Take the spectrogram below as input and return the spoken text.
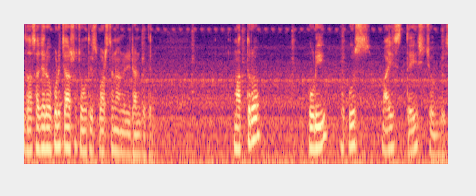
দশ হাজারের ওপরে চারশো চৌত্রিশ পার্সেন্ট আপনি রিটার্ন পেতেন। মাত্র কুড়ি, একুশ, বাইশ, তেইশ, চব্বিশ।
